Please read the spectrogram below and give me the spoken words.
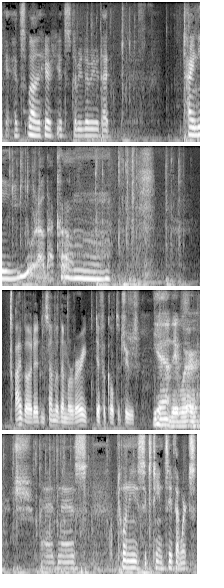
Okay, it's well here. It's www.tinyurl.com. I voted, and some of them were very difficult to choose. Yeah, they were. Madness 2016. See if that works.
